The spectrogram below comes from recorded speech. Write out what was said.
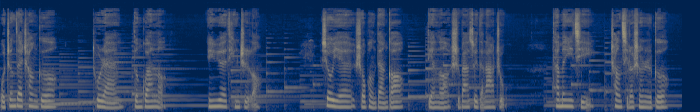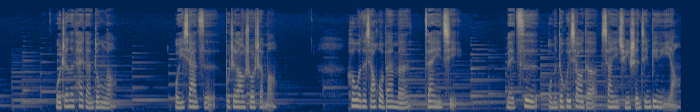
我正在唱歌，突然灯关了，音乐停止了。秀爷手捧蛋糕，点了十八岁的蜡烛，他们一起唱起了生日歌。我真的太感动了，我一下子不知道说什么。和我的小伙伴们在一起，每次我们都会笑得像一群神经病一样，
